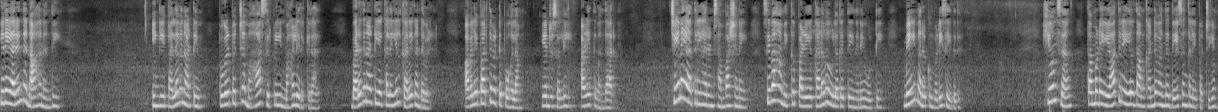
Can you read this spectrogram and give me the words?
இதை அறிந்த நாகநந்தி இங்கே பல்லவ நாட்டின் புகழ்பெற்ற மகா சிற்பியின் மகள் இருக்கிறாள். பரதநாட்டிய கலையில் கரை கண்டவள். அவளை பார்த்துவிட்டு போகலாம் என்று சொல்லி அழைத்து வந்தார். சீன யாத்திரிகரின் சம்பாஷணை சிவகாமிக்கு பழைய கனவு உலகத்தை நினைவூட்டி மெய் மறக்கும்படி செய்தது. ஹியூன்சங் தம்முடைய யாத்திரையில் தாம் கண்டு வந்த தேசங்களை பற்றியும்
